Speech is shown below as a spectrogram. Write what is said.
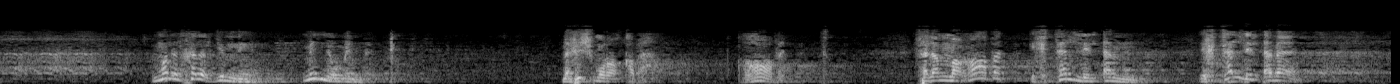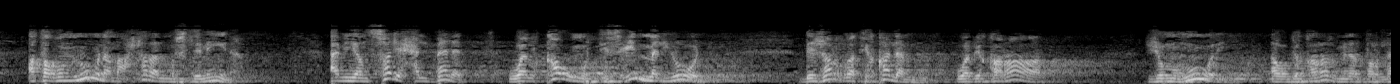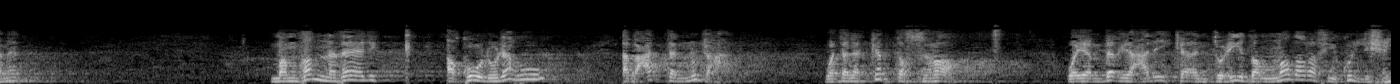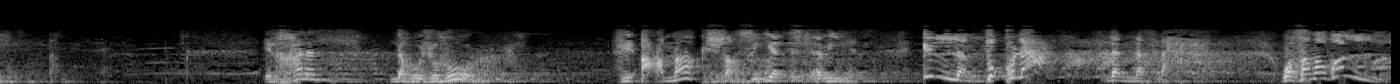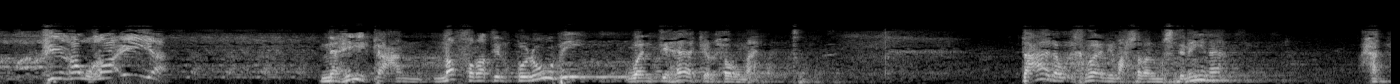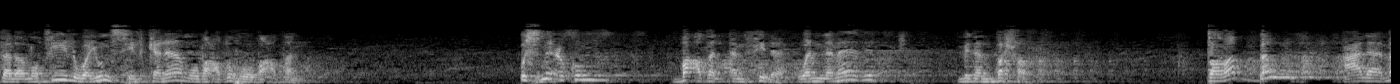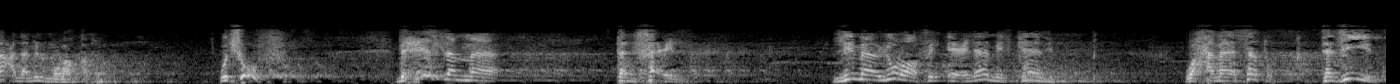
أمال الخلل جه منين؟ مني ومنك. مفيش مراقبة. غابت. فلما غابت اختل الأمن. اختل الأمان. أتظنون معشر المسلمين أن ينصلح البلد والقوم التسعين مليون بجرة قلم وبقرار جمهوري أو بقرار من البرلمان؟ من ظن ذلك أقول له أبعدت النجعة وتنكبت الصراط وينبغي عليك أن تعيد النظر في كل شيء. الخلل له جذور في أعماق الشخصية الإسلامية. إن لم تقلع لن نفلح. وسنظل في غوغائية نهيك عن نفرة القلوب وانتهاك الحرمات. تعالوا إخواني محشر المسلمين حتى لا نطيل وينسي الكلام بعضه بعضا. أسمعكم بعض الأمثلة والنماذج من البشر. تربوا على معلم المراقبة. وتشوف بحيث لما تنفعل لما يرى في الإعلام الكاذب وحماستك تزيد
